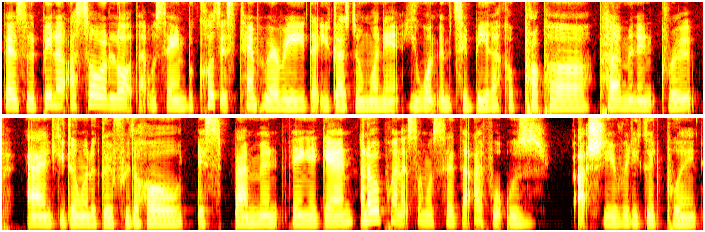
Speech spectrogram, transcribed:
there's been a, I saw a lot that was saying because it's temporary that you guys don't want it. You want them to be like a proper permanent group and you don't want to go through the whole disbandment thing again. Another point that someone said that I thought was actually a really good point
